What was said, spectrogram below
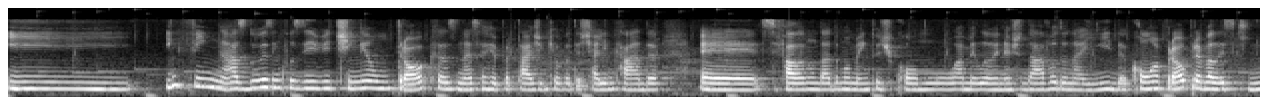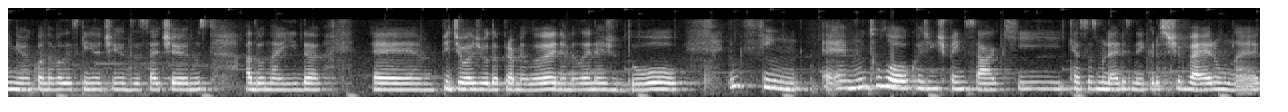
E, enfim, as duas, inclusive, tinham trocas nessa reportagem que eu vou deixar linkada. É, se fala num dado momento de como a Melania ajudava a Dona Ida, com a própria Valesquinha, quando a Valesquinha tinha 17 anos, a Dona Ida é, pediu ajuda para Melania, Melania ajudou. Enfim, é muito louco a gente pensar que, que essas mulheres negras tiveram, né,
